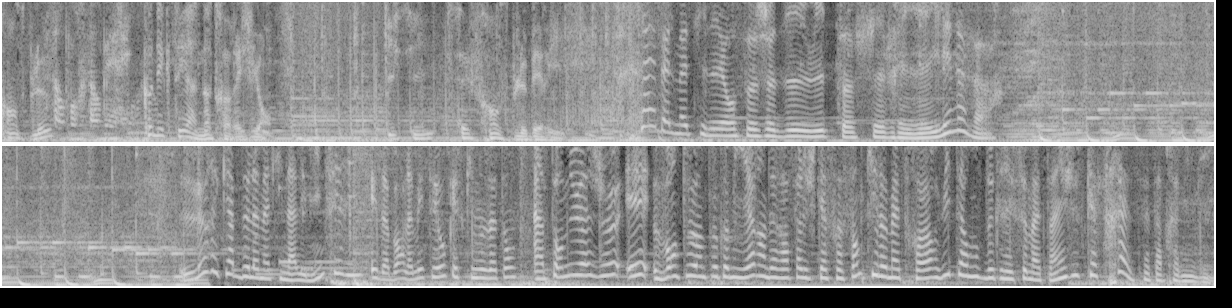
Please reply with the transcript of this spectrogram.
France Bleu, 100% Berry. connecté à notre région. Ici, c'est France Bleu Berry. Très belle matinée en ce jeudi 8 février. Il est 9h. Le récap de la matinale, Emeline Ferry. Et d'abord la météo, qu'est-ce qui nous attend? Un temps nuageux et venteux un peu comme hier, un des rafales jusqu'à 60 km heure, 8 à 11 degrés ce matin et jusqu'à 13 cet après-midi.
